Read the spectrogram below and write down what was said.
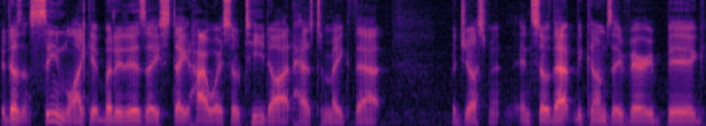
It doesn't seem like it, but it is a state highway. So TDOT has to make that adjustment, and so that becomes a very big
